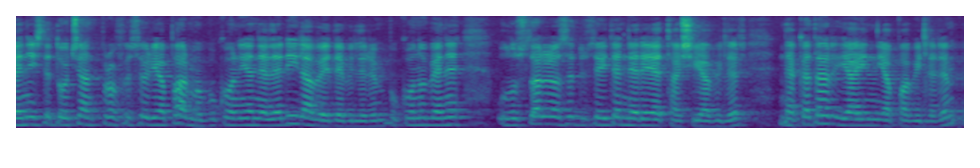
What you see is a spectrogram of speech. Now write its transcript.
beni işte doçent profesör yapar mı? Bu konuya neleri ilave edebilirim? Bu konu beni uluslararası düzeyde nereye taşıyabilir? Ne kadar yayın yapabilirim?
